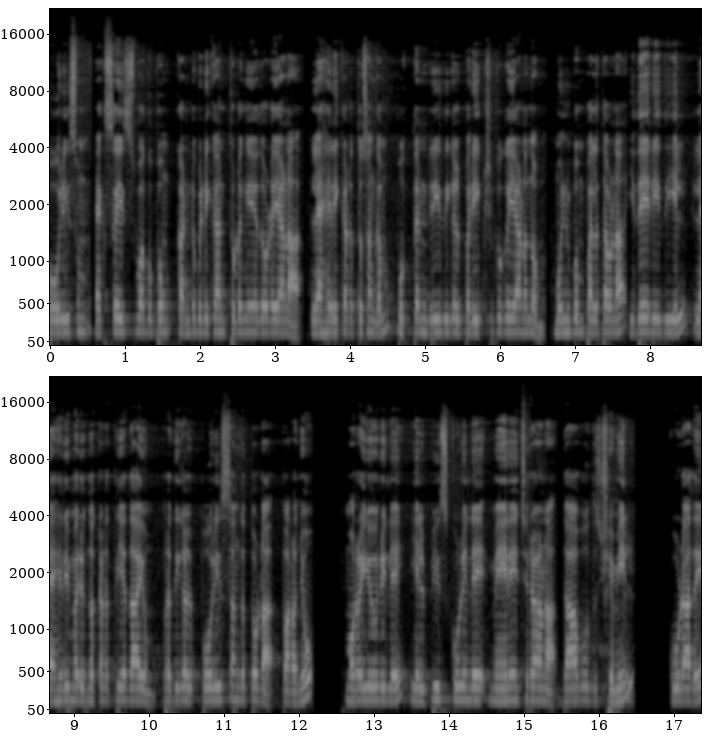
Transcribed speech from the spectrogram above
പോലീസും എക്സൈസ് വകുപ്പും കണ്ടുപിടിക്കാൻ തുടങ്ങിയതോടെയാണ് ലഹരി കടത്തു സംഘം പുത്തൻ രീതികൾ പരീക്ഷിക്കുകയാണെന്നും മുൻപും പലതവണ ഇതേ രീതിയിൽ ലഹരി മരുന്ന് കടത്തിയതായും പ്രതികൾ പോലീസ് സംഘത്തോട് പറഞ്ഞു. മൊറയൂരിലെ എൽ സ്കൂളിന്റെ മാനേജറാണ് ദാവൂദ് ഷമീൽ. കൂടാതെ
